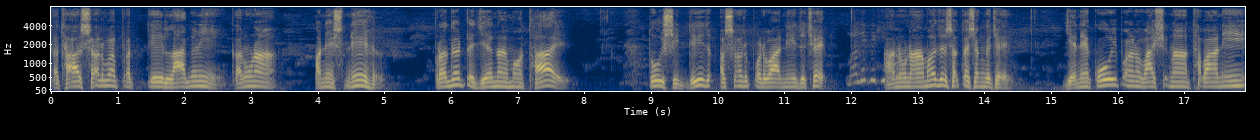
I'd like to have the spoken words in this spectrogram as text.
તથા સર્વ પ્રત્યે લાગણી, કરુણા અને સ્નેહ પ્રગટ જેનામાં થાય, તો સિદ્ધિ જ અસર પડવાની જ છે. આનું નામ જ સત્સંગ છે. જેને કોઈ પણ વાસના થવાની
